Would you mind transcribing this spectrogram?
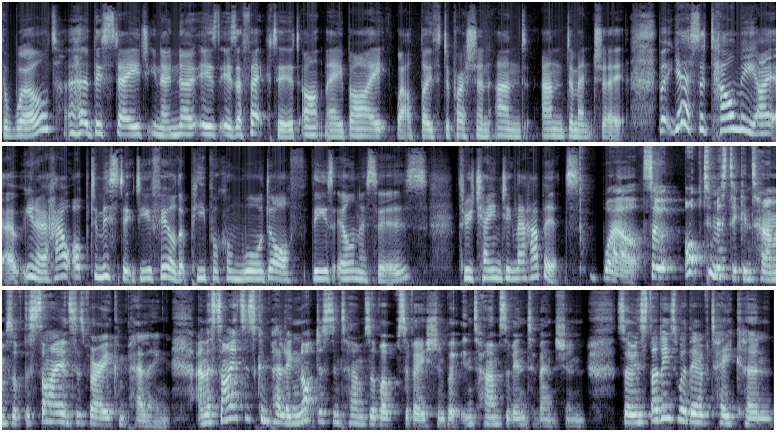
the world at this stage, you know, no, is is affected, aren't they, by well, both depression and and dementia. But yeah, so tell me, I, uh, you know, how optimistic do you feel that people can ward off these illnesses through changing their habits? Well, so optimistic in terms of the science is very compelling, and the science is compelling not just in terms of observation, but in terms of intervention. So in studies where they have taken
